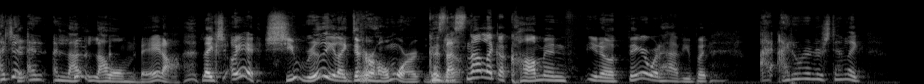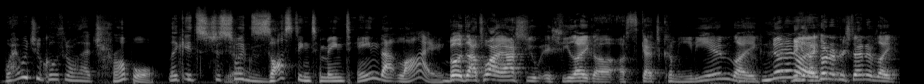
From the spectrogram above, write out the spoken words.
I just and, and la, la bombera, like, she- oh yeah, she really like did her homework because that's not like a common you know thing or what have you. But I, I don't understand like why would you go through all that trouble? Like it's just so exhausting to maintain that lie. But that's why I asked you: Is she like a, a sketch comedian? Like, No, no, no, because I couldn't understand if like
